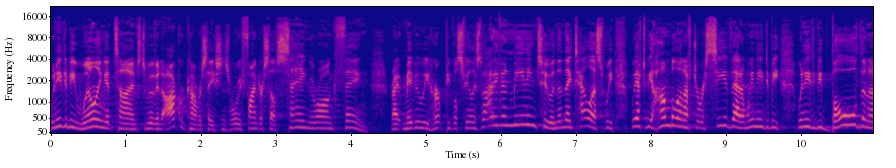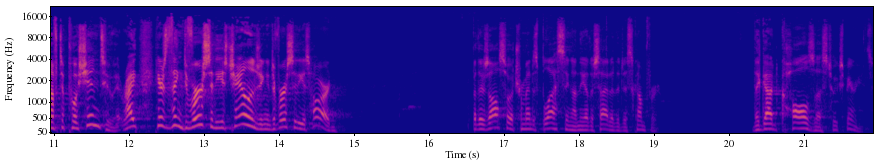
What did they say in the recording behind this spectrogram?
We need to be willing at times to move into awkward conversations where we find ourselves saying the wrong thing, right? Maybe we hurt people's feelings without even meaning to, and then they tell us we, we have to be humble enough to receive that, and we need, to be, we need to be bold enough to push into it, right? Here's the thing diversity is challenging, and diversity is hard. But there's also a tremendous blessing on the other side of the discomfort that God calls us to experience.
